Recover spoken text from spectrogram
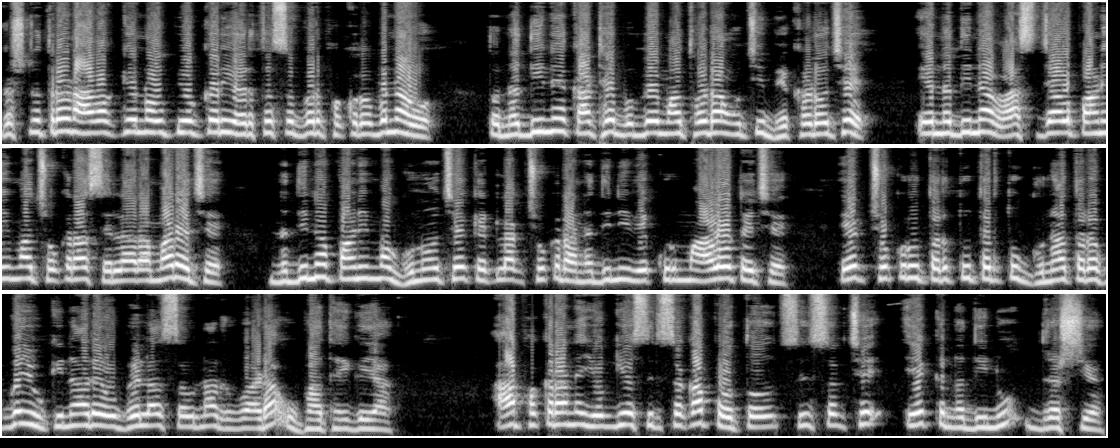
પ્રશ્ન ત્રણ, આ વાક્યનો ઉપયોગ કરી અર્થસભર ફકરો બનાવો. તો નદીને કાંઠે બબે માથોડા ઊંચી ભેખડો છે. એ નદીના વાસજાળ પાણીમાં છોકરા સેલારા મારે છે. નદીના પાણીમાં ગુનો છે. કેટલાક છોકરા નદીની વેકુરમાં આળોટે છે. એક છોકરું તરતું તરતું ગુના તરફ ગયું, કિનારે ઉભેલા સૌના રૂવાડા ઊભા થઈ ગયા. આ ફકરાને યોગ્ય શીર્ષક આપો તો શીર્ષક છે એક નદીનું દ્રશ્ય.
